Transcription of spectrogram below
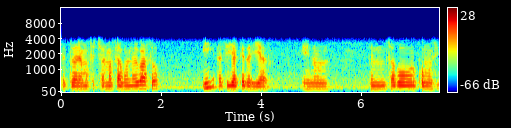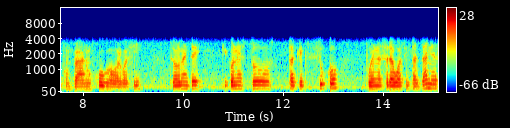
necesitaríamos echar más agua en el vaso y así ya quedaría en un, en un sabor como si compraran un jugo o algo así. Solamente que con estos paquetes de suco pueden hacer aguas instantáneas,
